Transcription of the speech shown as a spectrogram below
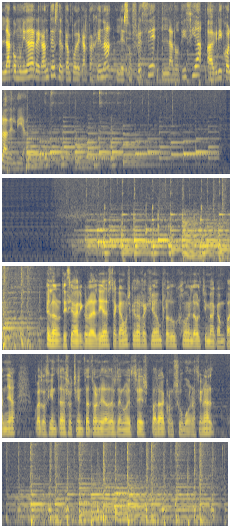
La comunidad de regantes del campo de Cartagena les ofrece la noticia agrícola del día. En la noticia agrícola del día destacamos que la región produjo en la última campaña 480 toneladas de nueces para consumo nacional.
